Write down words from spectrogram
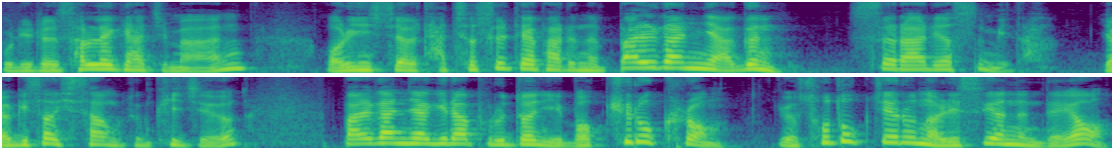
우리를 설레게 하지만 어린 시절 다쳤을 때 바르는 빨간 약은 쓰라렸습니다. 여기서 시사 엉뚱 퀴즈. 빨간 약이라 부르던 이 머큐로크롬, 이 소독제로 널리 쓰였는데요.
